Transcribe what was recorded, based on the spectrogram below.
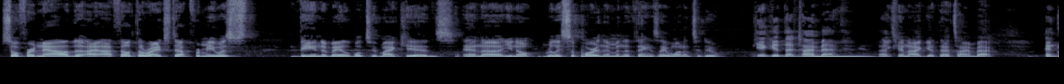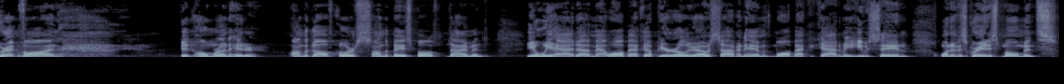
So for now, the, I, I felt the right step for me was being available to my kids and uh, you know really supporting them in the things they wanted to do. Can't get that time back. I cannot get that time back. And Greg Vaughn, big home run hitter on the golf course, on the baseball diamond. You know, we had uh, Matt Walbeck up here earlier. I was talking to him with Walbeck Academy. He was saying one of his greatest moments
